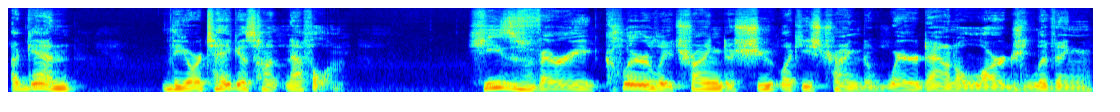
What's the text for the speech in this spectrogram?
Again, the Ortegas hunt Nephilim. He's very clearly trying to shoot like he's trying to wear down a large living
